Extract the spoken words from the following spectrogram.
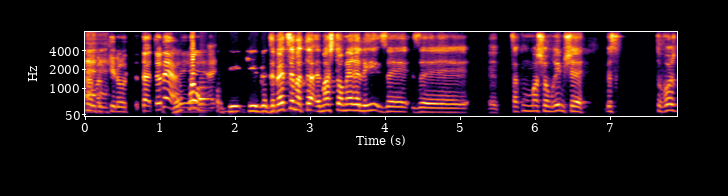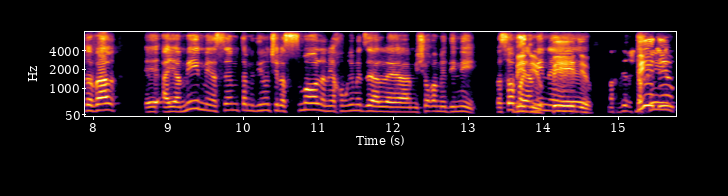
אבל כאילו, אתה יודע... לא, אה, כי זה בעצם, מה שאתה אומר, אלי, זה אה, קצת כמו מה שאומרים, שבסופו של דבר, אה, הימין מיישם את המדיניות של השמאל, נניח אומרים את זה על המישור המדיני. בסוף בדיוק, הימין בדיוק. מחזיר שטחים, בדיוק.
